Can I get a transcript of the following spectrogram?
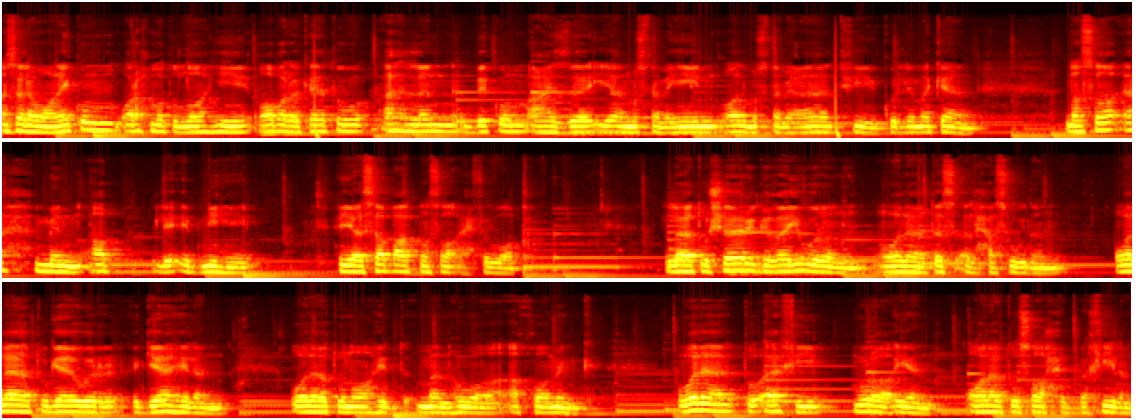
السلام عليكم ورحمة الله وبركاته. أهلا بكم أعزائي المستمعين والمستمعات في كل مكان. نصائح من أب لابنه. هي سبعة نصائح في الواقع. لا تشارك غيورا ولا تسأل حسودا. ولا تجاور جاهلا ولا تناهض من هو أقوى منك. ولا تؤاخي مرائيا ولا تصاحب بخيلا.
